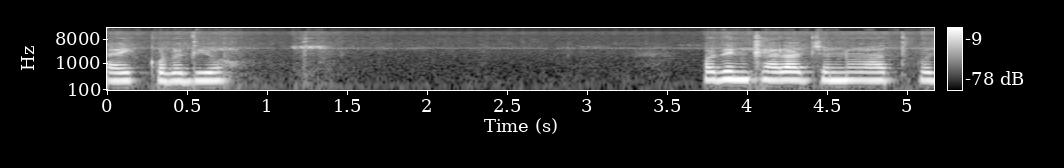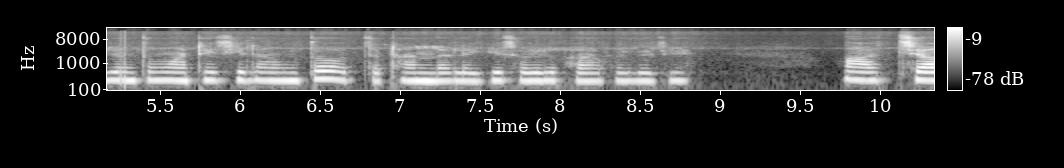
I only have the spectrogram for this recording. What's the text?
লাইক করে দিও। কদিন খেলার জন্য রাত পর্যন্ত মাঠে ছিলাম তো তো ঠান্ডা লেগে শরীর খারাপ হয়ে গেছে। আচ্ছা।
